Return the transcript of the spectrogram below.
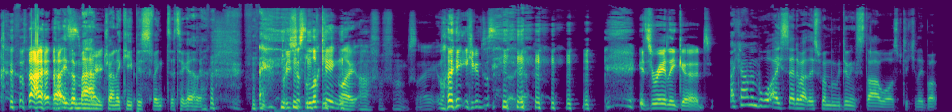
that, That is a man great. trying to keep his sphincter together. but he's just looking like oh for fuck's sake like you can just uh, yeah. it's really good. I can't remember what I said about this when we were doing Star Wars, particularly, but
